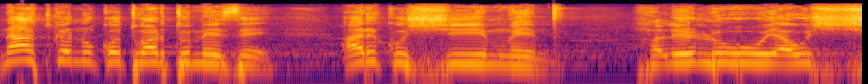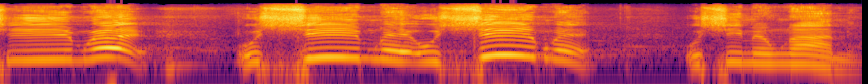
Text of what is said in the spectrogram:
Natwe nuko twari tumeze. Ariko ushimwe. Haleluya ushimwe. Ushimwe. Ushimwe. Ushimwe umwami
